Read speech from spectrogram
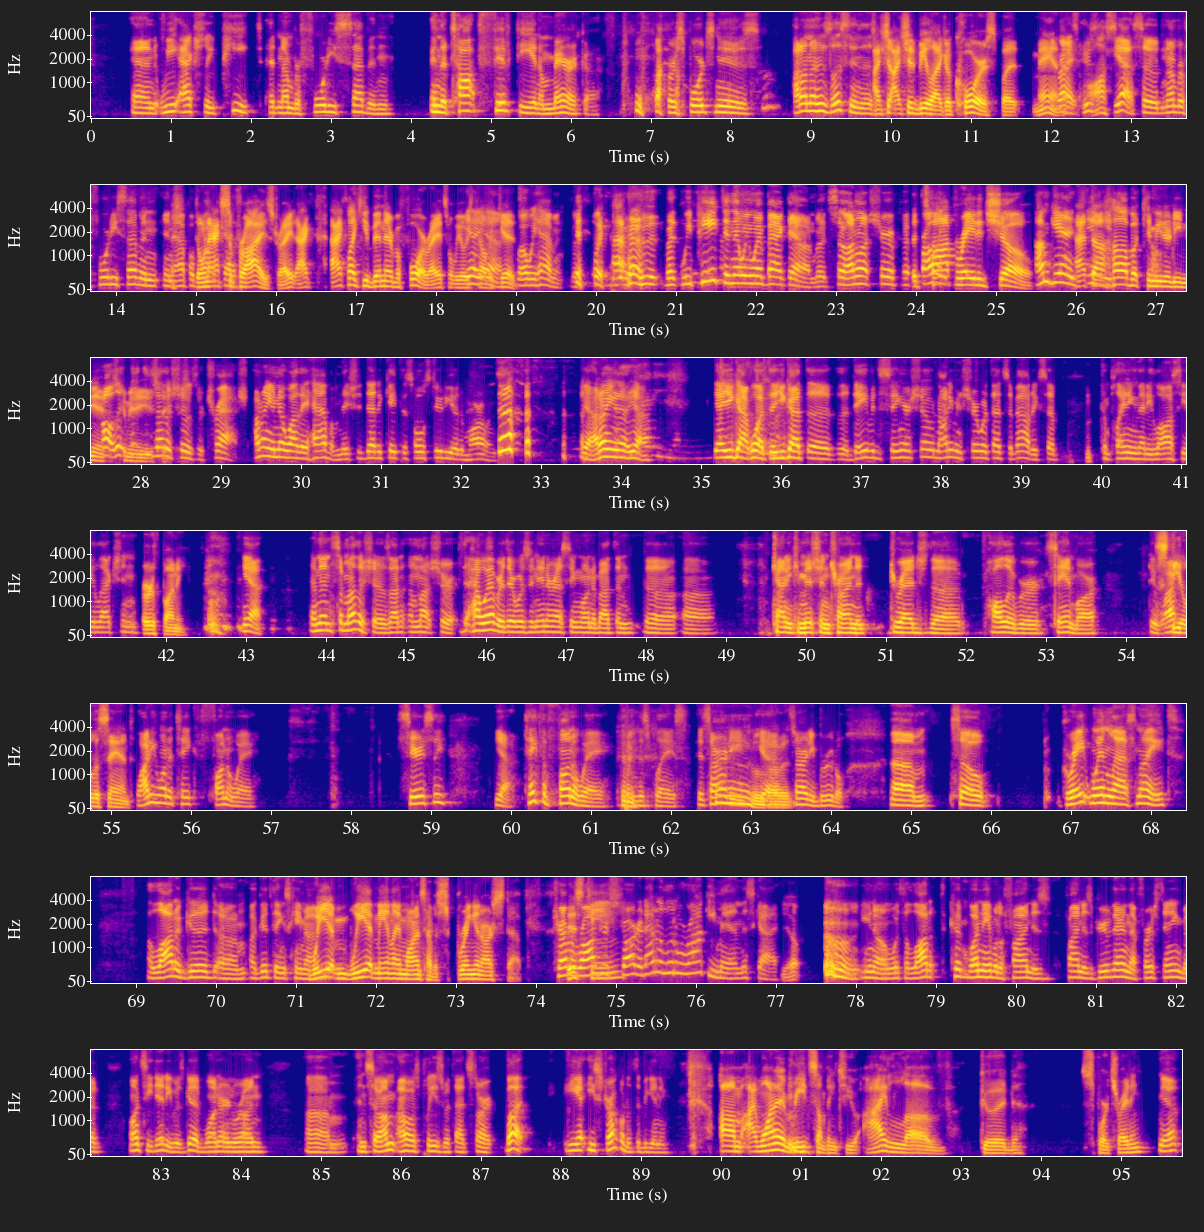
and we actually peaked at number 47 in the top 50 in America for sports news. I don't know who's listening to this. I, sh- I should be like, of course, but man, right? that's who's- awesome. Yeah. So number 47 in Apple. Don't act surprised, right? Act act like you've been there before, right? It's what we always Yeah, tell yeah. the kids. Well, we haven't, but, We haven't. but we peaked and then we went back down. But so I'm not sure. If, the top rated show I'm guaranteed at the hub of community news. Oh, th- th- community these other newspapers. shows are trash. I don't even know why they have them. They should dedicate this whole studio to Marlins. yeah, I don't even know. Yeah, yeah. You got what? The, you got the the David Singer show. Not even sure what that's about, except complaining that he lost the election. Earth Bunny. Yeah, and then some other shows. I, am not sure. However, there was an interesting one about them. The uh, county commission trying to dredge the Haulover sandbar. Dude, why, Steal the sand. why do you want to take fun away? Seriously? Yeah, take the fun away from this place. It's already yeah, it. it's already brutal. Um, so great win last night. A lot of good um uh, good things came out. We at we at Mainland Marlins have a spring in our step. Trevor this Rogers team- started out a little rocky, man. This guy, Yep. you know, with a lot of couldn't wasn't able to find his find his groove there in that first inning, but once he did, he was good. One earned run, um, and so I'm I was pleased with that start. But he he struggled at the beginning. Um, I want to read something to you. I love good sports writing. Yeah,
